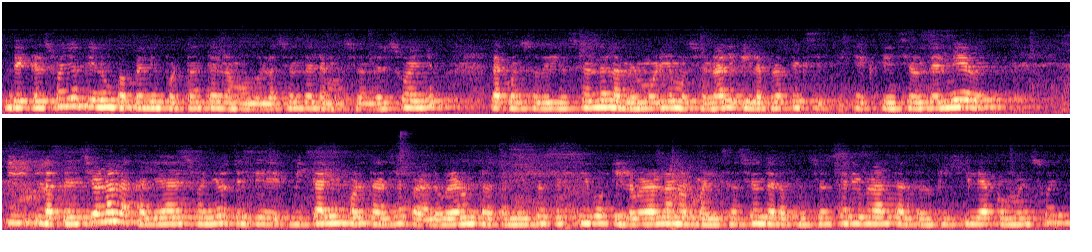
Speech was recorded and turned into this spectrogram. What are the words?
de que el sueño tiene un papel importante en la modulación de la emoción del sueño, la consolidación de la memoria emocional y la propia extinción del miedo. Y la atención a la calidad del sueño es de vital importancia para lograr un tratamiento efectivo y lograr la normalización de la función cerebral tanto en vigilia como en sueño.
